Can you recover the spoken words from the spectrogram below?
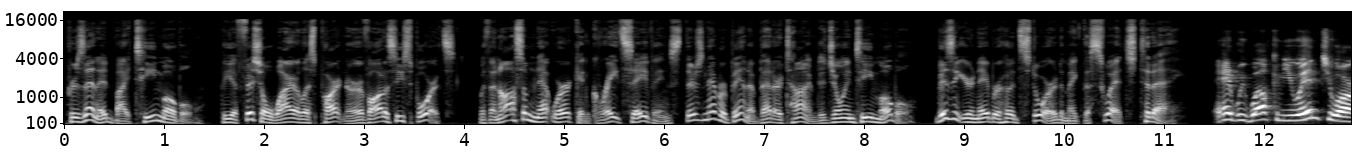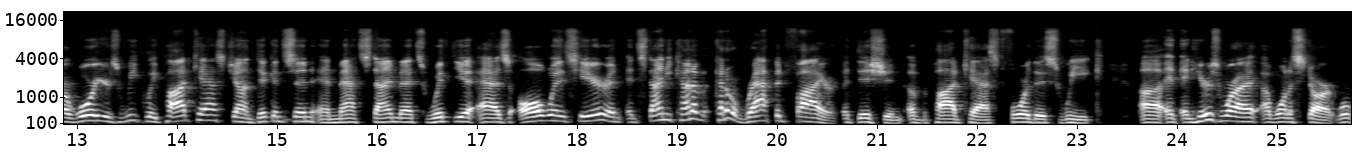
Presented by T Mobile, the official wireless partner of Audacy Sports. With an awesome network and great savings, there's never been a better time to join T Mobile. Visit your neighborhood store to make the switch today. And we welcome you into our Warriors Weekly podcast. John Dickinson and Matt Steinmetz with you as always here. And, and Steiny, kind of kind of a rapid fire edition of the podcast for this week. Uh, and, and here's where I, I want to start. We're,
